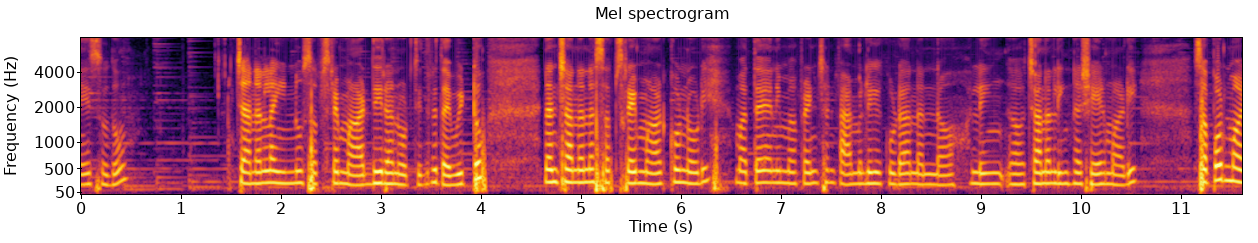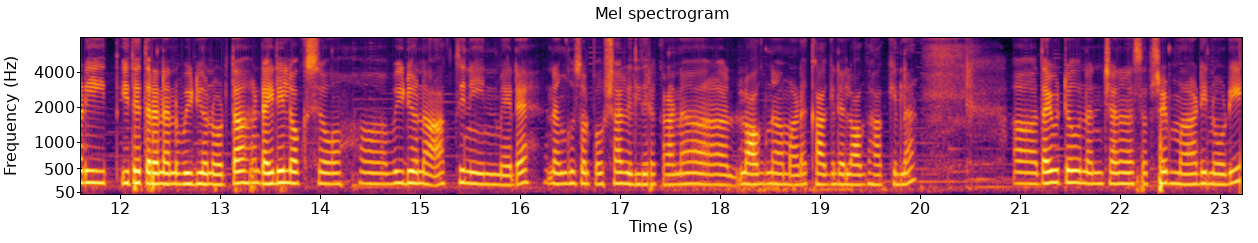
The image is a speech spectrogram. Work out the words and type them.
ನೇಸೋದು ಚಾನಲ್ನ ಇನ್ನೂ ಸಬ್ಸ್ಕ್ರೈಬ್ ಮಾಡ್ದಿರ ನೋಡ್ತಿದ್ರೆ ದಯವಿಟ್ಟು ನನ್ನ ಚಾನಲ್ನ ಸಬ್ಸ್ಕ್ರೈಬ್ ಮಾಡ್ಕೊಂಡು ನೋಡಿ. ಮತ್ತು ನಿಮ್ಮ ಫ್ರೆಂಡ್ಸ್ ಆ್ಯಂಡ್ ಫ್ಯಾಮಿಲಿಗೆ ಕೂಡ ನನ್ನ ಲಿಂಕ್ ಚಾನಲ್ ಲಿಂಕ್ನ ಶೇರ್ ಮಾಡಿ. ಸಪೋರ್ಟ್ ಮಾಡಿ ಇದೇ ಥರ ನಾನು ವೀಡಿಯೋ ನೋಡ್ತಾ, ಡೈಲಿ ಲಾಗ್ಸ್ ವೀಡಿಯೋನ ಹಾಕ್ತೀನಿ ಇನ್ಮೇಲೆ. ನನಗೂ ಸ್ವಲ್ಪ ಹುಷಾರಿಲ್ದಿರೋ ಕಾರಣ ಲಾಗ್ನ ಮಾಡೋಕ್ಕಾಗಿಲ್ಲ, ಲಾಗ್ ಹಾಕಿಲ್ಲ. ದಯವಿಟ್ಟು ನನ್ನ ಚಾನಲ್ನ ಸಬ್ಸ್ಕ್ರೈಬ್ ಮಾಡಿ ನೋಡಿ.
